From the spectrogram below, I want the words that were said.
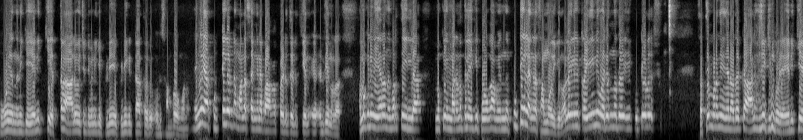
പോയെന്ന് എനിക്ക് എനിക്ക് എത്ര ആലോചിച്ചിട്ടും എനിക്ക് പിടി പിടികിട്ടാത്ത ഒരു ഒരു സംഭവമാണ്. എങ്ങനെ ആ കുട്ടികളുടെ മനസ്സ് എങ്ങനെ പാകപ്പെടുത്ത് എടുത്തി എടുത്തി എന്നുള്ളത് നമുക്കിനി വേറെ നിവൃത്തിയില്ല. നമുക്ക് ഈ മരണത്തിലേക്ക് പോകാം എന്ന് കുട്ടികൾ എങ്ങനെ സമ്മതിക്കുന്നു? അല്ലെങ്കിൽ ഈ ട്രെയിന് വരുന്നത് ഈ കുട്ടികൾ സത്യം പറഞ്ഞു കഴിഞ്ഞാൽ അതൊക്കെ ആലോചിക്കുമ്പോഴേ എനിക്ക്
